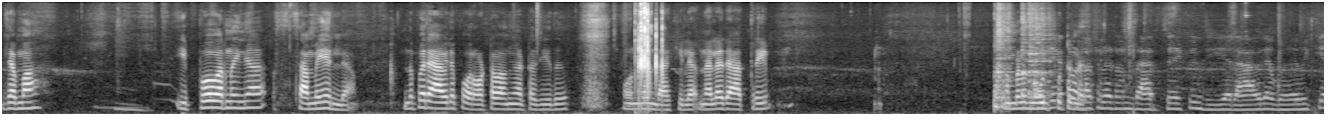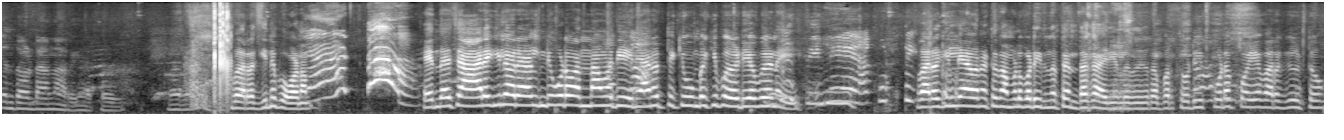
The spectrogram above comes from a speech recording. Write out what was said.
ഇല്ലമ്മ ഇപ്പോൾ പറഞ്ഞു കഴിഞ്ഞാൽ സമയമില്ല. ഇന്നിപ്പോൾ രാവിലെ പൊറോട്ട വാങ്ങുക കേട്ടോ ചെയ്ത്. ഒന്നും ഉണ്ടാക്കിയില്ല. ഇന്നലെ രാത്രി നമ്മൾ അരച്ചേക്കും രാവിലെ വേവിക്കുക അറിയാത്തത്. വേറെ വിറകിന് പോണം. എന്താ വെച്ചാൽ ആരെങ്കിലും ഒരാളിന്റെ കൂടെ വന്നാൽ മതിയേ. ഞാൻ ഒറ്റയ്ക്ക് മുമ്പേക്ക് പേടിയാവുകയാണേ വേണേ. ആ കുട്ടി. വിറകില്ല പറഞ്ഞിട്ട് നമ്മളിവിടെ ഇരുന്നിട്ട് എന്താ കാര്യമുള്ളത്? റബ്ബർ തൊടി കൂടെ പോയ വിറക് കിട്ടും.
